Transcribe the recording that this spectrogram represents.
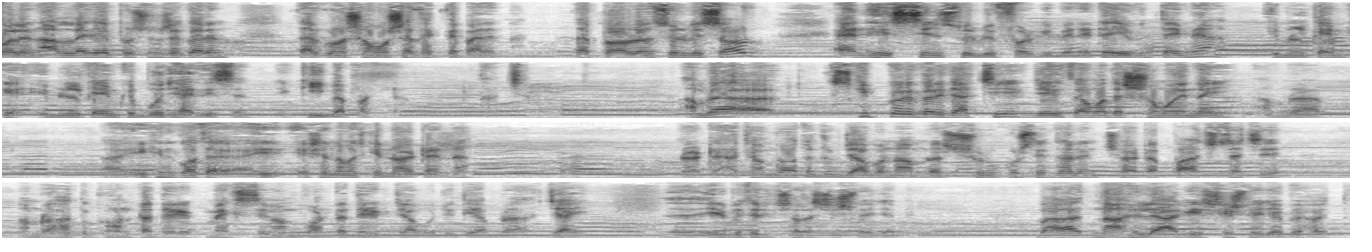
বলেন, আল্লাহ যে প্রশংসা করেন, তার কোনো সমস্যা থাকতে পারে না। তার problems will be solve and his sins will be forgiven এটা ইবন তাইমিয়া ইবনুল কাইমকে ইবনুল কাইমকে বোঝাই দিয়েছেন কি ব্যাপারটা। আচ্ছা। আমরা স্কিপ করে করে যাচ্ছি, যেহেতু আমাদের সময় নাই, আমরা এখানে কথা এসে নামাজ কি নয়টায় না? নয়টা আচ্ছা আমরা অতটুকু যাব না, আমরা শুরু করছি ধরেন ছয়টা পাঁচটাতে আমরা হয়তো ঘণ্টা দেড়েক ম্যাক্সিমাম ঘণ্টা দেড়েক যাব যদি আমরা যাই। এর ভিতরে ইনশাল্লাহ শেষ হয়ে যাবে। বা না হলে আগে শেষ হয়ে যাবে হয়তো।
